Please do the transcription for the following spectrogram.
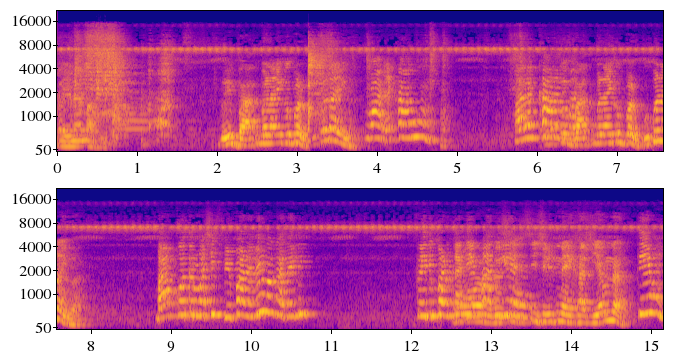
પરિણામ આવ્યું ડોહી ભાત બનાવી કે ભડકું બનાવ્યું? મારે ખાવું. મારે તો ભાત બનાવી કે ભડકું બનાવ્યું બાપ કો તો મશીન રે વગાડેલી પેલી પડકાજી ખાધી હે. શીશડી નહીં ખાધી એમ ને? તે હું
